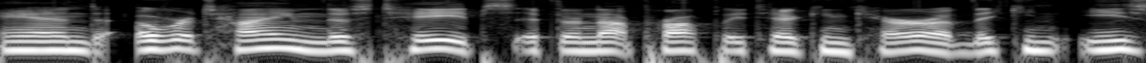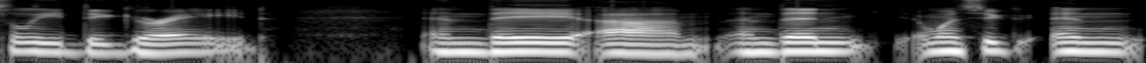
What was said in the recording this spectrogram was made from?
And over time, those tapes, if they're not properly taken care of, they can easily degrade. And they, um, and then once you and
